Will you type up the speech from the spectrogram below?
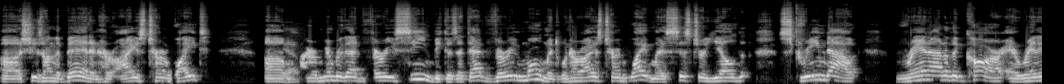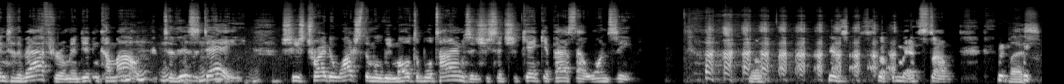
uh, she's on the bed and her eyes turn white. Um, Yeah. I remember that very scene because at that very moment when her eyes turned white, my sister yelled, screamed out, ran out of the car and ran into the bathroom and didn't come out. to this day, she's tried to watch the movie multiple times and she said she can't get past that one scene. So, it's so messed up. Nice.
